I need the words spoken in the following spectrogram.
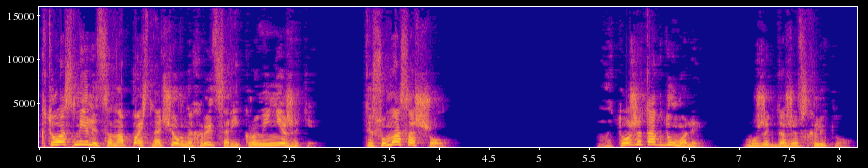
«Кто осмелится напасть на черных рыцарей, кроме нежити? Ты с ума сошел?» «Мы тоже так думали?» — мужик даже всхлипнул.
